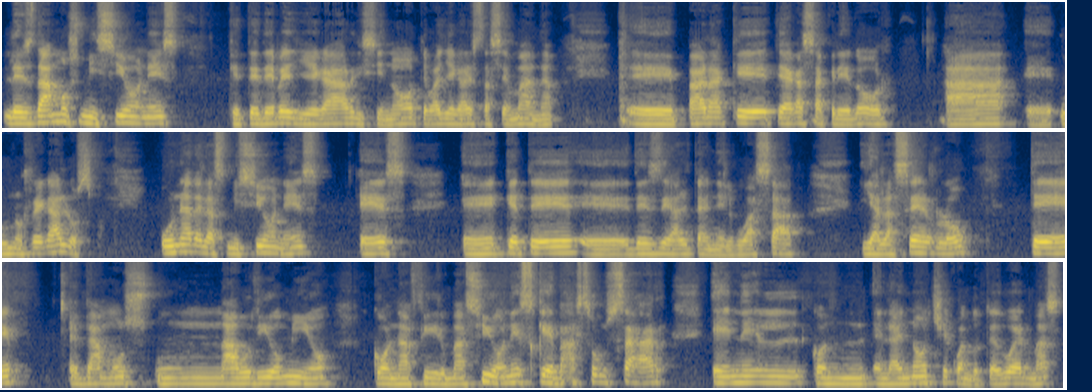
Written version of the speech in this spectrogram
Les damos misiones que te debe llegar y si no, te va a llegar esta semana eh, para que te hagas acreedor a unos regalos. Una de las misiones es que te des de alta en el WhatsApp y al hacerlo, te damos un audio mío con afirmaciones que vas a usar en, el, en la noche cuando te duermas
